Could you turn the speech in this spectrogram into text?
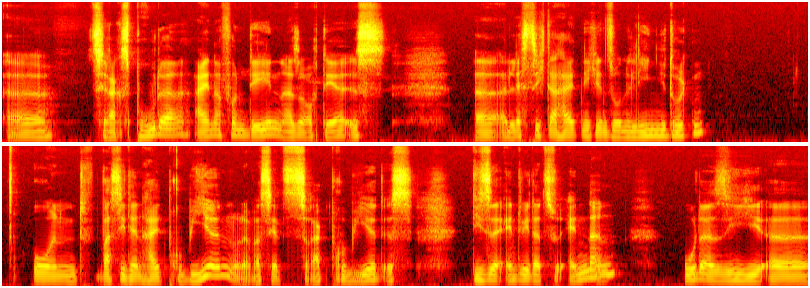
äh, Ciracs Bruder einer von denen, also auch der ist äh, lässt sich da halt nicht in so eine Linie drücken. Und was sie denn halt probieren, oder was jetzt Zrak probiert, ist, diese entweder zu ändern oder sie, äh,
